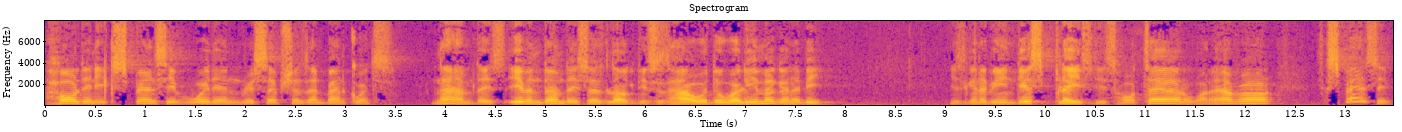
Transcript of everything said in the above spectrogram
Holding expensive wedding receptions and banquets Naam, they, even them, they says, look, this is how the walima going to be. It's going to be in this place, this hotel, whatever. It's expensive.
